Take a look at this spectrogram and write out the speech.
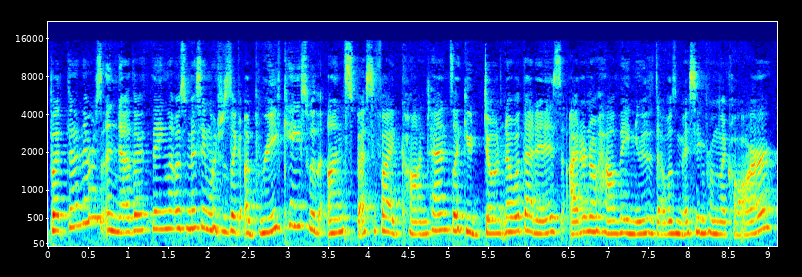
But then there was another thing that was missing, which was like a briefcase with unspecified contents. Like you don't know what that is. I don't know how they knew that that was missing from the car.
